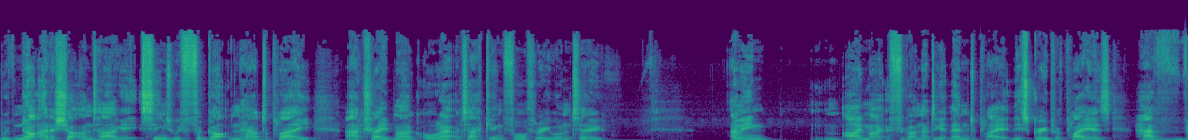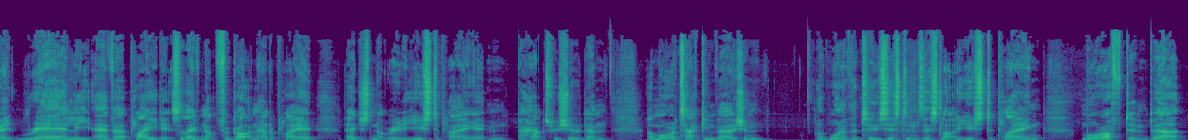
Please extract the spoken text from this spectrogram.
We've not had a shot on target. It seems we've forgotten how to play our trademark all out attacking 4 3 1 2. I mean, I might have forgotten how to get them to play it. This group of players have rarely ever played it, so they've not forgotten how to play it. They're just not really used to playing it, and perhaps we should have done a more attacking version of one of the two systems this lot are used to playing more often. But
